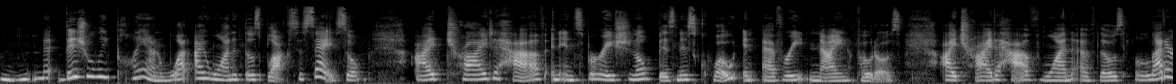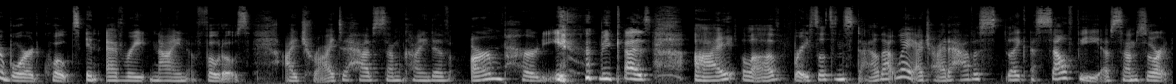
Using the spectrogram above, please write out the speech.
visually plan what I wanted those blocks to say. So I try to have an inspirational business quote in every nine photos. I try to have one of those letterboard quotes in every nine photos. I try to have some kind of arm party because I love bracelets and style that way. I try to have a like a selfie of some sort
